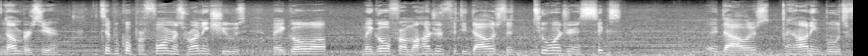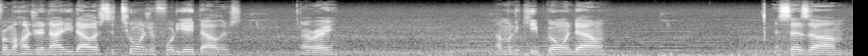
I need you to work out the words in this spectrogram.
numbers here. The typical performance running shoes may go up may go from $150 to $206 and hunting boots from $190 to $248. All right. I'm going to keep going down. It says um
